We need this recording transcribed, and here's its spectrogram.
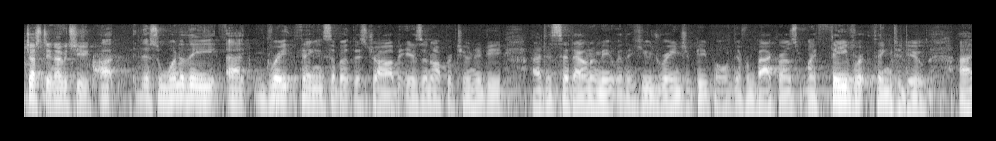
Justin, over to you. Uh, this, one of the uh, great things about this job is an opportunity uh, to sit down and meet with a huge range of people, different backgrounds. My favorite thing to do uh,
